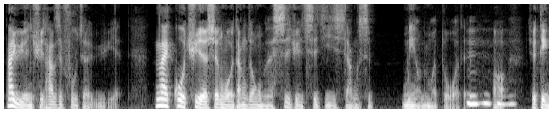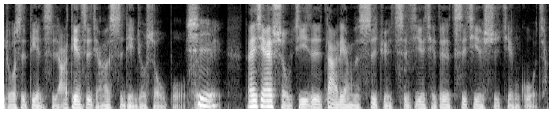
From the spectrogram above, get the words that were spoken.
那语言区它是负责语言。那在过去的生活当中，我们的视觉刺激实际上是没有那么多的，哦，就顶多是电视啊，电视讲到十点就收播，对不对？但是现在手机是大量的视觉刺激，而且这个刺激的时间过长，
